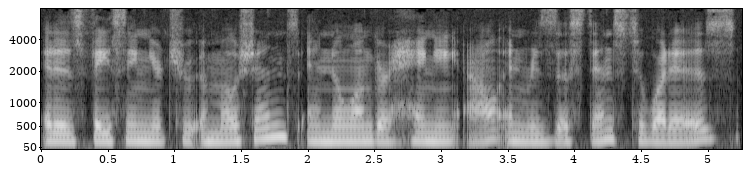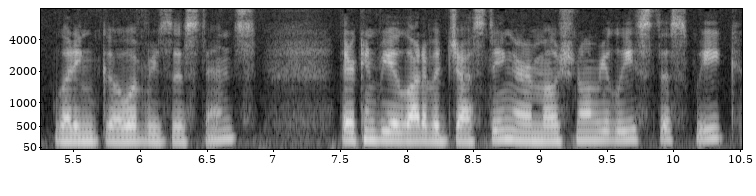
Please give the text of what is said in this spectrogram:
it is facing your true emotions and no longer hanging out in resistance to what is, letting go of resistance. There can be a lot of adjusting or emotional release this week.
